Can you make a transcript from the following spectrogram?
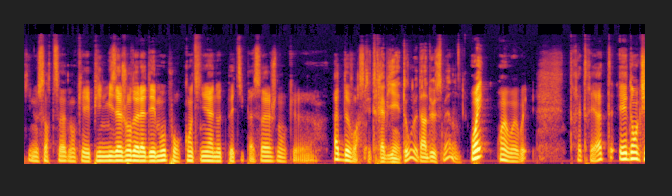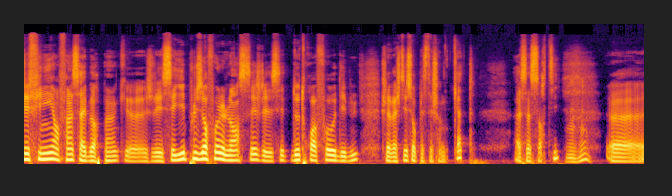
qui nous sortent ça. Donc, et puis une mise à jour de la démo pour continuer à notre petit passage. Donc, euh, hâte de voir ça. C'est très bientôt, là, dans deux semaines. Oui, oui, oui, oui. Très, très hâte. Et donc, j'ai fini enfin Cyberpunk. Euh, je l'ai essayé plusieurs fois le lancer. Je l'ai essayé deux, trois fois au début. Je l'avais acheté sur PlayStation 4 à sa sortie. Mhm. Euh,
